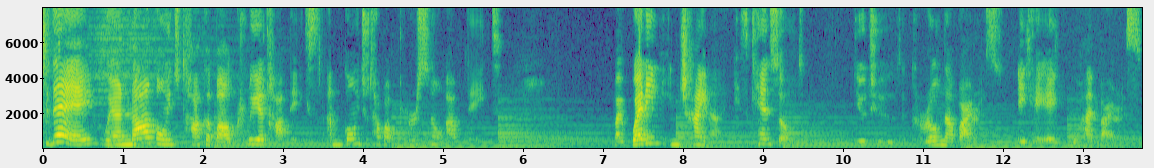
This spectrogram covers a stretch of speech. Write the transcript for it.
Today, we are not going to talk about career topics. I'm going to talk about personal update. My wedding in China is cancelled due to the coronavirus, aka Wuhan virus.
